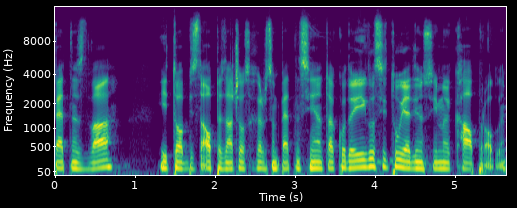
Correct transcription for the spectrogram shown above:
15-2 i to bi opet značilo sa Hurtsom 15-1, tako da Eaglesi tu jedino su imali kao problem.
